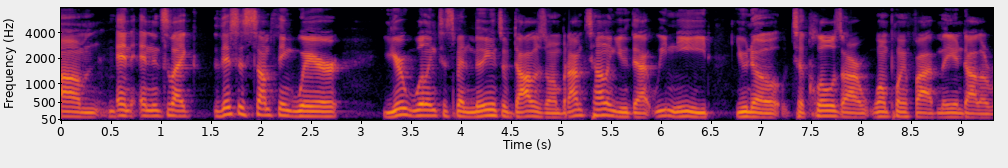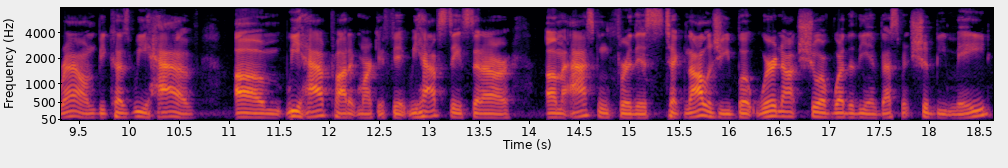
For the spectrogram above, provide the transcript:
Um, and and it's like this is something where you're willing to spend millions of dollars on, but I'm telling you that we need, you know, to close our 1.5 million dollar round because we have um, we have product market fit. We have states that are um, asking for this technology, but we're not sure of whether the investment should be made.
